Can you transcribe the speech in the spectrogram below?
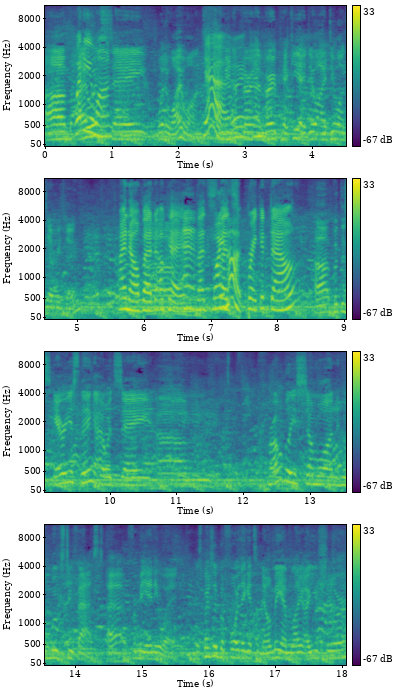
Um, What do I you would want? Say, what do I want? Yeah, I mean, I'm very, I'm very picky. I do, I do want everything. I know, but okay, And let's why let's not? break it down. Uh, but the scariest thing, I would say, um, probably someone who moves too fast. Uh, for me, anyway. Especially before they get to know me, I'm like, are you sure?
